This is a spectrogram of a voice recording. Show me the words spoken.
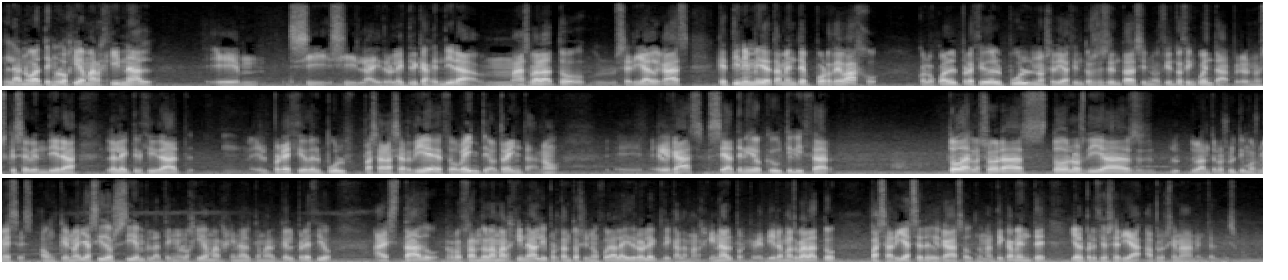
La nueva tecnología marginal, eh, si, si, la hidroeléctrica vendiera más barato, sería el gas que tiene inmediatamente por debajo. Con lo cual el precio del pool no sería 160, sino 150. Pero no es que se vendiera la electricidad, el precio del pool pasara a ser 10 o 20 o 30, no eh, el gas se ha tenido que utilizar todas las horas, todos los días durante los últimos meses. Aunque no haya sido siempre la tecnología marginal que marque el precio, ha estado rozando la marginal y por tanto si no fuera la hidroeléctrica la marginal porque vendiera más barato, pasaría a ser el gas automáticamente y el precio sería aproximadamente el mismo.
